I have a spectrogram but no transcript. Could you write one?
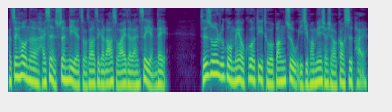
那最后呢，还是很顺利的走到这个拉索埃的蓝色眼泪，只是说如果没有过地图的帮助，以及旁边小小的告示牌，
